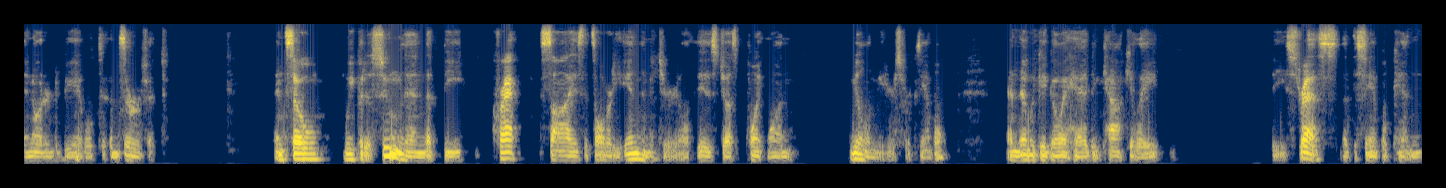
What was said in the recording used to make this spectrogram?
in order to be able to observe it. And so we could assume then that the crack size that's already in the material is just 0.1 millimeters, for example. And then we could go ahead and calculate the stress that the sample can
